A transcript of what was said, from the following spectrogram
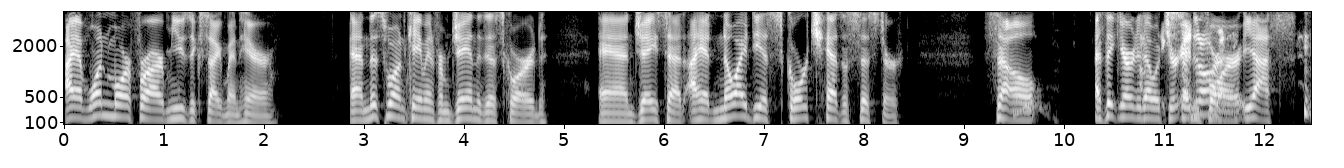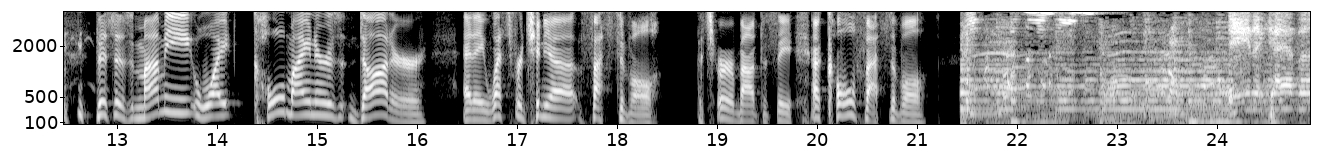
I have one more for our music segment here. And this one came in from Jay in the Discord. And Jay said, I had no idea Scorch has a sister. So I think you already know what you're in for. already. Yes. this is Mommy White Coal Miner's daughter at a West Virginia festival that you're about to see, a coal festival. In a cabin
